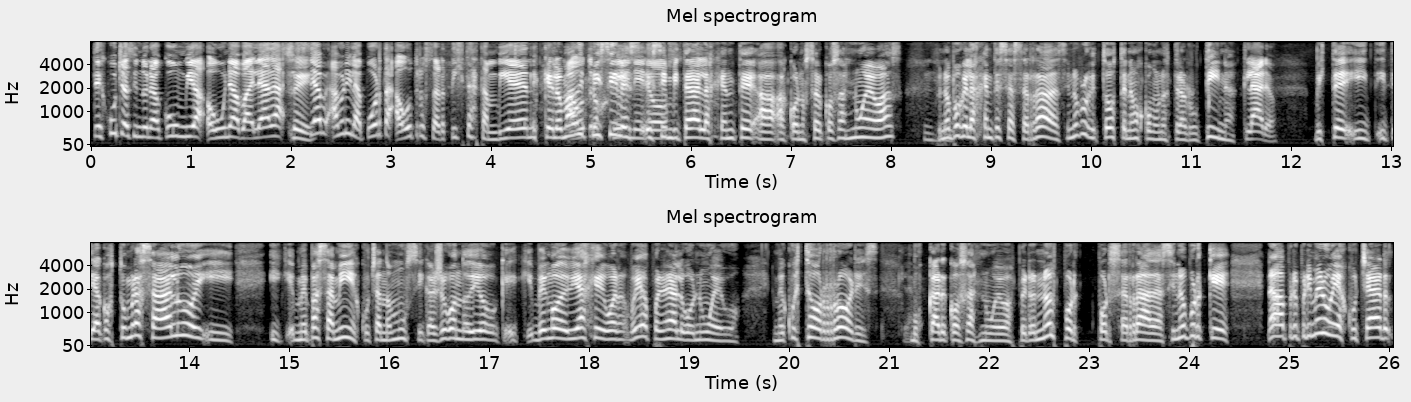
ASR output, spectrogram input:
te escucha haciendo una cumbia o una balada y se ab- abre la puerta a otros artistas también. Es que lo más difícil es, es invitar a la gente a, a conocer cosas nuevas, pero no porque la gente sea cerrada, sino porque todos tenemos como nuestra rutina. Claro. ¿Viste? Y, y te acostumbras a algo y, y me pasa a mí escuchando música. Yo cuando digo que, que vengo de viaje, bueno, voy a poner algo nuevo. Me cuesta horrores Claro. buscar cosas nuevas, pero no es por, por cerrada, sino porque, nada, pero primero voy a escuchar,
